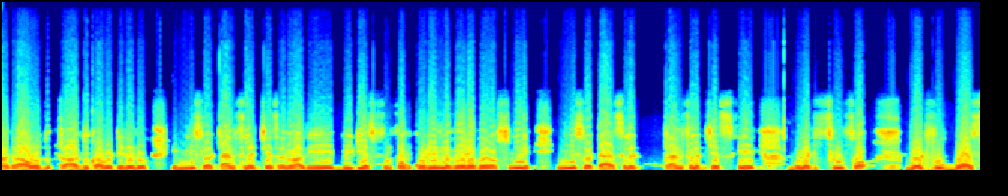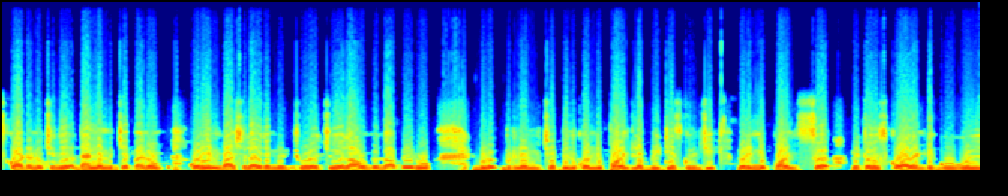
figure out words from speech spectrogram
నాకు రావద్దు రాదు కాబట్టి నేను ఇంగ్లీష్లో ట్రాన్స్లేట్ చేశాను. అది బీటీఎస్ ఫుల్ ఫామ్ కొరియన్లో వేరే పేరు వస్తుంది. ఇంగ్లీష్లో ట్రాన్స్లేట్ ట్రాన్స్లేట్ చేసి బుల్లెట్ ప్రూఫ్ బుల్లెట్ ప్రూఫ్ బాయ్స్ స్క్వాడ్ అని వచ్చింది. దాన్ని మీకు చెప్పాను. కొరియన్ భాషలో అయితే మీరు చూడొచ్చు ఎలా ఉంటుందో ఆ పేరు. ఇప్పుడు ఇప్పుడు నేను చెప్పింది కొన్ని పాయింట్లు బీటీఎస్ గురించి. మరిన్ని పాయింట్స్ మీరు తెలుసుకోవాలంటే గూగుల్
